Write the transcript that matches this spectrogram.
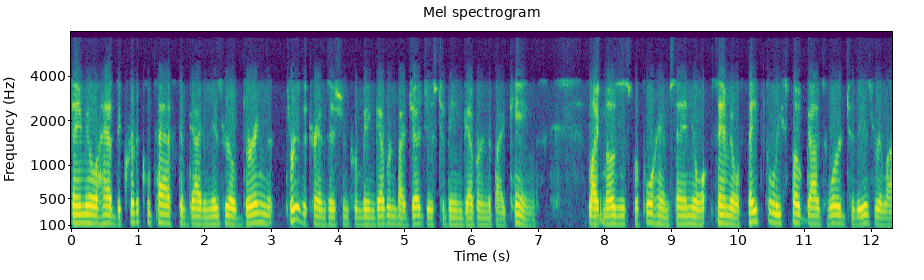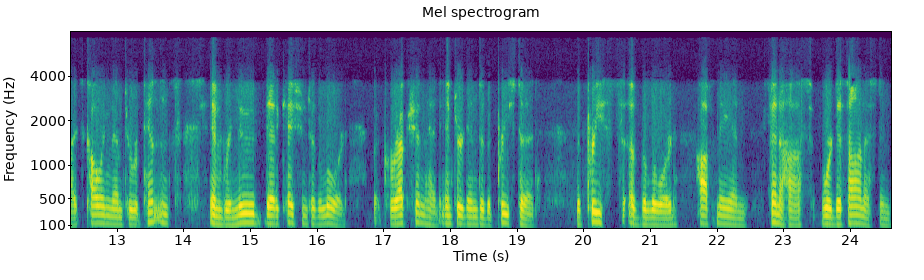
Samuel had the critical task of guiding Israel during the, through the transition from being governed by judges to being governed by kings. Like Moses before him, Samuel, Samuel faithfully spoke God's word to the Israelites, calling them to repentance and renewed dedication to the Lord. But corruption had entered into the priesthood. The priests of the Lord, Hophni and Phinehas were dishonest and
